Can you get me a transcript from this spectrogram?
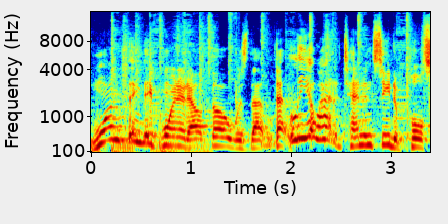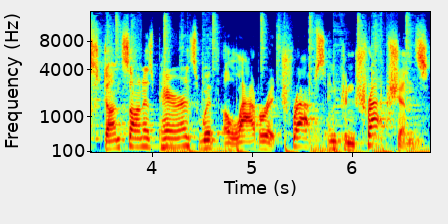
One thing they pointed out though was that, that Leo had a tendency to pull stunts on his parents with elaborate traps and contraptions.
